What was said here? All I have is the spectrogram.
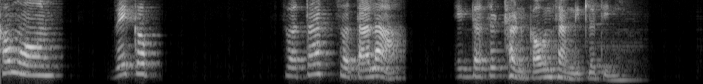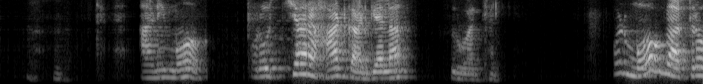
कम ऑन वेकअप स्वतःच स्वतःला एकदाच ठणकावून सांगितलं तिने. आणि मग रोजच्या रहाट गाडग्याला सुरुवात झाली. पण मग मात्र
